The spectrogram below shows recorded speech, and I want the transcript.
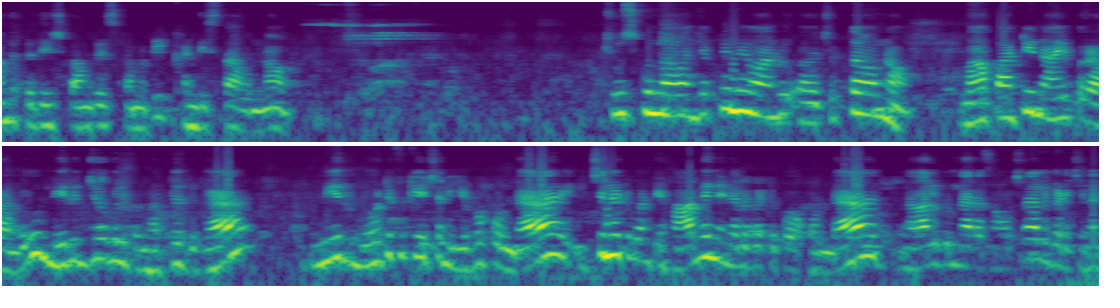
ఆంధ్రప్రదేశ్ కాంగ్రెస్ కమిటీ ఖండిస్తూ ఉన్నాం. చూసుకుందాం అని చెప్పి మేము అను చెప్తా ఉన్నాం. మా పార్టీ నాయకురాలు నిరుద్యోగులకు మద్దతుగా మీరు నోటిఫికేషన్ ఇవ్వకుండా ఇచ్చినటువంటి హామీని నిలబెట్టుకోకుండా నాలుగున్నర సంవత్సరాలు గడిచిన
